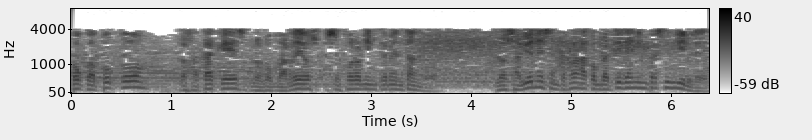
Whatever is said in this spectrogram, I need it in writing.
Poco a poco, los ataques, los bombardeos se fueron incrementando. Los aviones se empezaron a convertir en imprescindibles.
